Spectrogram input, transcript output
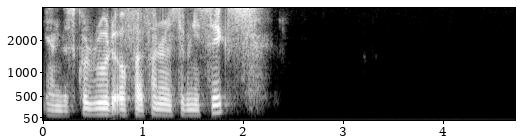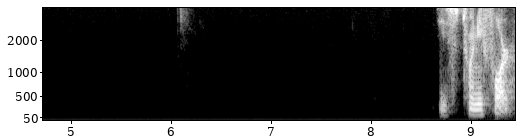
And the square root of 576 is 24.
